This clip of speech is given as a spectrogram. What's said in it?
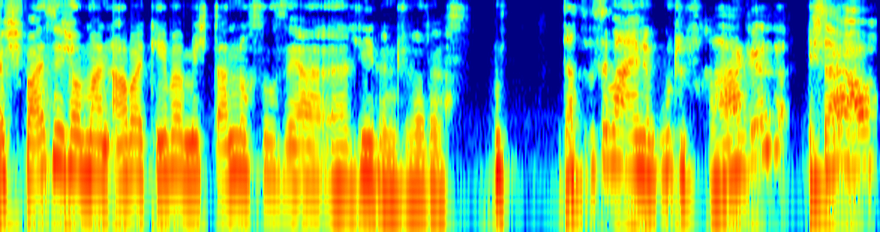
Ich weiß nicht, ob mein Arbeitgeber mich dann noch so sehr äh, lieben würde. Das ist immer eine gute Frage. Ich sage auch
